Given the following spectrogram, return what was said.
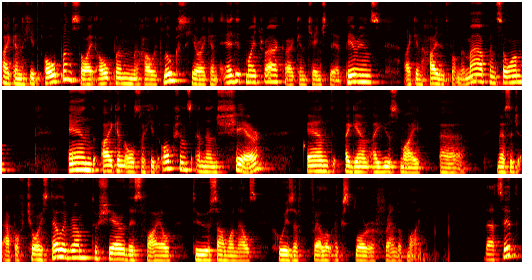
I can hit open, so I open how it looks. Here I can edit my track, I can change the appearance, I can hide it from the map and so on. And I can also hit options and then share. And again, I use my uh, message app of choice Telegram to share this file to someone else who is a fellow explorer friend of mine. That's it.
